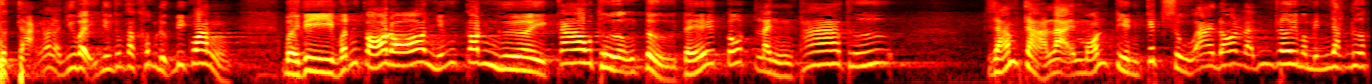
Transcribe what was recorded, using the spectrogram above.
Thực trạng nó là như vậy nhưng chúng ta không được bi quan bởi vì vẫn có đó những con người cao thượng tử tế tốt lành tha thứ, dám trả lại món tiền kết xù ai đó đánh rơi mà mình nhặt được.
